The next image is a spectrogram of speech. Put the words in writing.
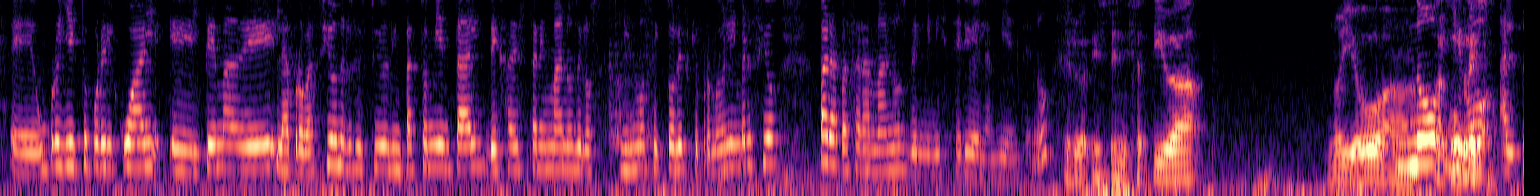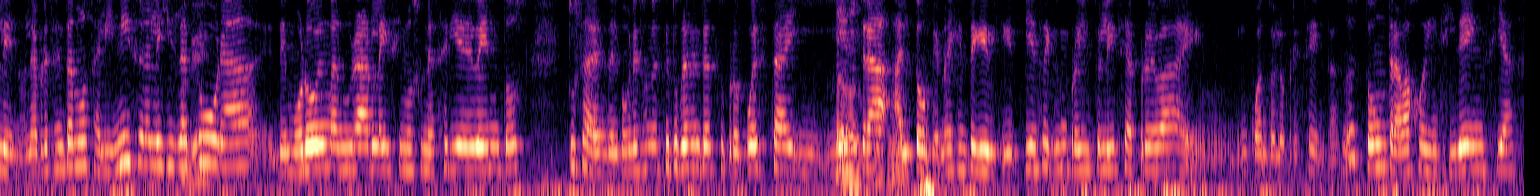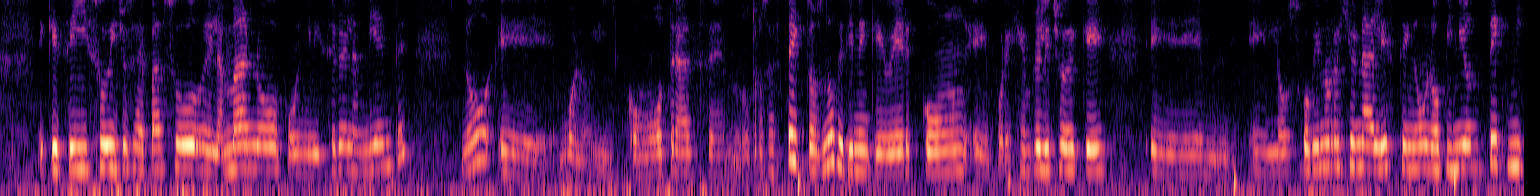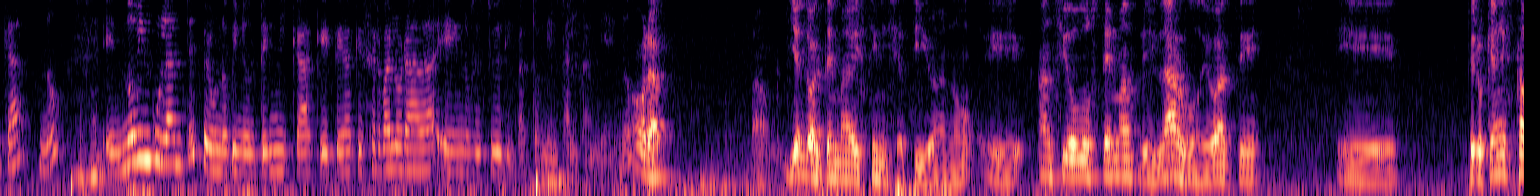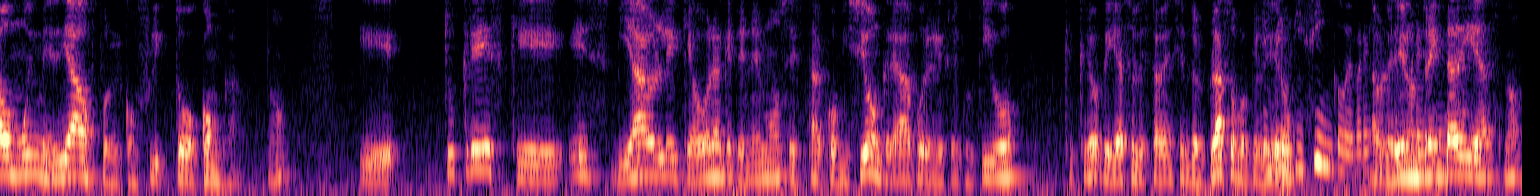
un proyecto por el cual el tema de la aprobación de los estudios de impacto ambiental deja de estar en manos de los mismos sectores que promueven la inversión para pasar a manos del Ministerio del Ambiente. ¿no? Pero esta iniciativa no llegó a, no llegó al pleno. La presentamos al inicio de la legislatura, demoró en madurarla, hicimos una serie de eventos. Tú sabes, del Congreso no es que tú presentas tu propuesta y, entra al toque. No hay gente que, piensa que un proyecto de ley se aprueba en, cuanto lo presentas. ¿no? Es todo un trabajo de incidencia eh, que se hizo, dicho sea de paso, de la mano con el Ministerio del Ambiente. ¿No? Eh, bueno, y con otras, eh, otros aspectos ¿no? que tienen que ver con, por ejemplo, el hecho de que eh, los gobiernos regionales tengan una opinión técnica, ¿no? Eh, no vinculante, pero una opinión técnica que tenga que ser valorada en los estudios de impacto ambiental también. ¿no? Ahora, ah, yendo al tema de esta iniciativa, ¿no? Eh, han sido dos temas de largo debate, pero que han estado muy mediados por el conflicto Conga. ¿No? ¿Tú crees que es viable que ahora que tenemos esta comisión creada por el Ejecutivo, que creo que ya se le está venciendo el plazo porque le dieron, 25 me parece. le dieron 30 días, ¿no?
